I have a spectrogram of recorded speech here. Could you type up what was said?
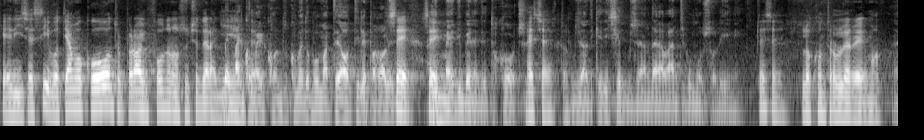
che dice sì, votiamo contro, però in fondo non succederà niente. Beh, ma come, come, dopo Matteotti le parole sì, sì. ai me di Benedetto Croce. Eh certo. Bisogna, che dice che bisogna andare avanti con Mussolini. Sì, sì, lo controlleremo. Eh.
